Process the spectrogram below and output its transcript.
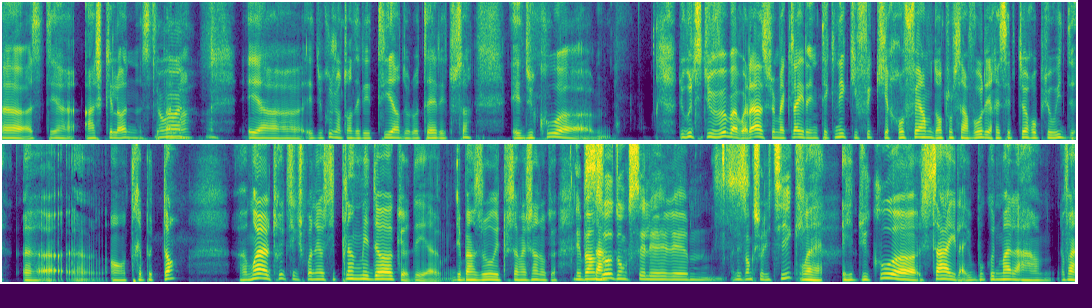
Euh, c'était à Ashkelon, c'était pas ouais, loin. ouais. Et, euh, et du coup, j'entendais les tirs de l'hôtel et tout ça. Et du coup, euh, du coup, si tu veux, bah voilà, ce mec-là, il a une technique qui fait qu'il referme dans ton cerveau les récepteurs opioïdes euh, euh, en très peu de temps. Euh, moi, le truc, c'est que je prenais aussi plein de médocs, des, euh, des benzos et tout ça, machin. Donc, euh, Les benzos, donc c'est les, les, les anxiolytiques. ouais. Et du coup, euh, ça, il a eu beaucoup de mal à. Enfin,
